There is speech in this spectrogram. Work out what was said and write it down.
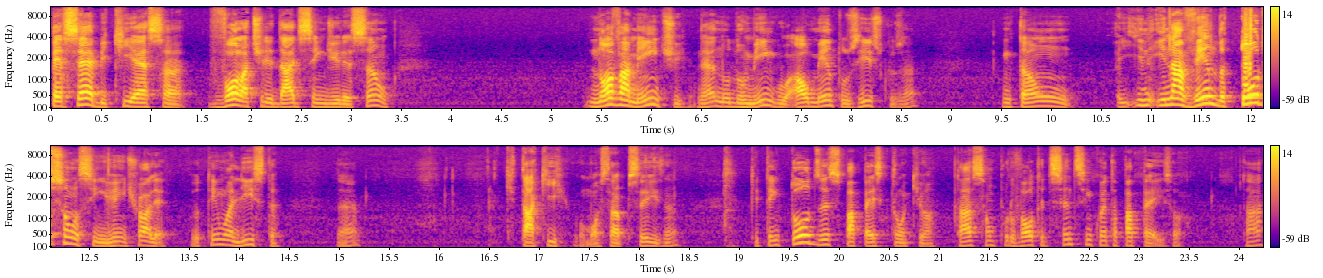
percebe que essa volatilidade sem direção, novamente, né, no domingo, aumenta os riscos, né? Então, e, e, na venda todos são assim, gente, olha, eu tenho uma lista, né, está aqui, vou mostrar para vocês, né, que tem todos esses papéis que estão aqui, ó, tá? São por volta de 150 papéis, ó, tá?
